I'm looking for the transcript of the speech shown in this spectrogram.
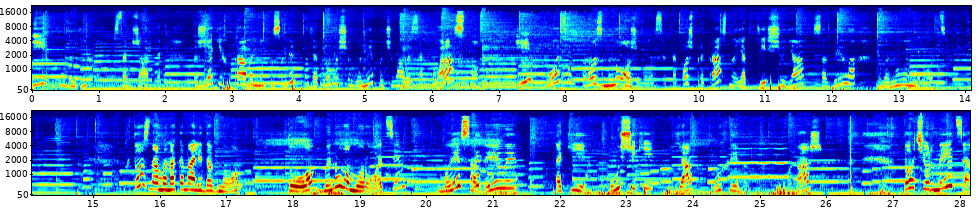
І буду їх саджати. Тож, як їх правильно посадити для того, щоб вони почувалися класно і потім розмножувалися також прекрасно, як ті, що я садила в минулому році. Хто з нами на каналі давно, то в минулому році ми садили такі кущики, як лохина. Вона ж то чорниця,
